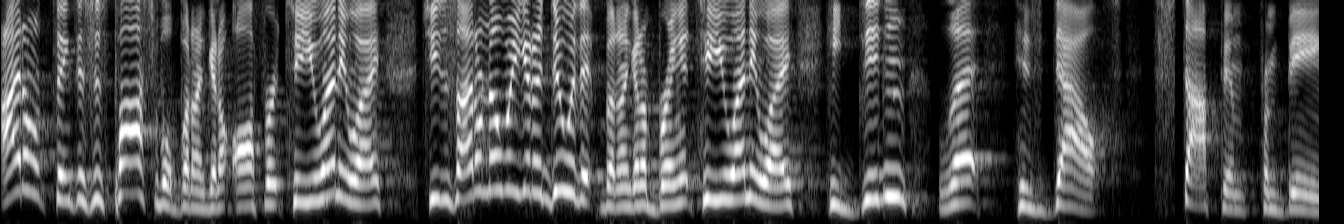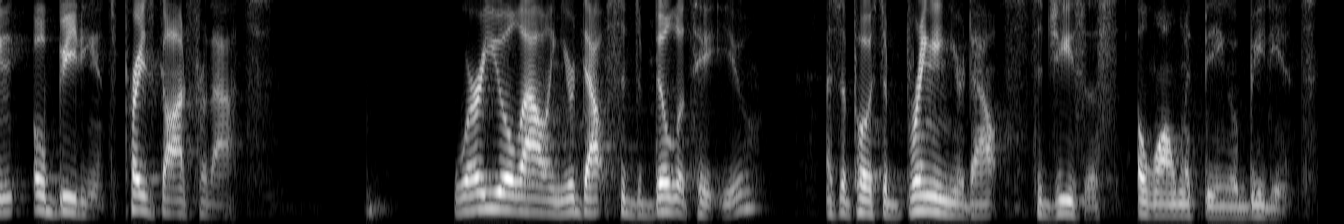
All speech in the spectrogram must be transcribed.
I don't think this is possible, but I'm going to offer it to you anyway. Jesus, I don't know what you're going to do with it, but I'm going to bring it to you anyway. He didn't let his doubt stop him from being obedient. Praise God for that. Where are you allowing your doubts to debilitate you as opposed to bringing your doubts to Jesus along with being obedient?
